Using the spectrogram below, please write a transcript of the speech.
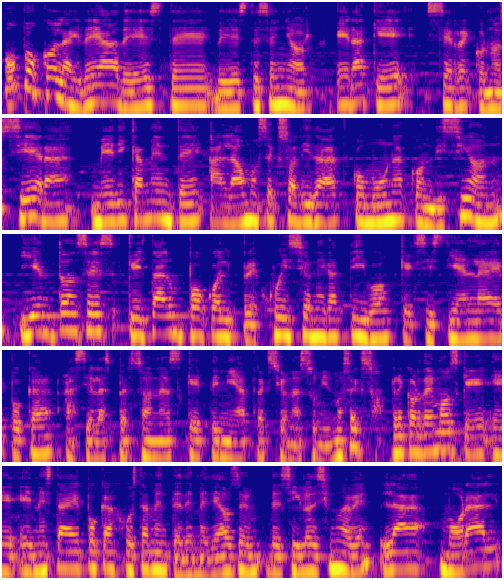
Un poco la idea de este, de este señor era que se reconociera médicamente a la homosexualidad como una condición y entonces quitar un poco el prejuicio negativo que existía en la época hacia las personas que tenían atracción a su mismo sexo. Recordemos que eh, en esta época justamente de mediados del siglo XIX la moral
